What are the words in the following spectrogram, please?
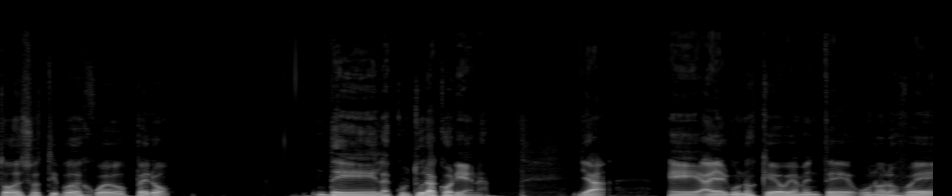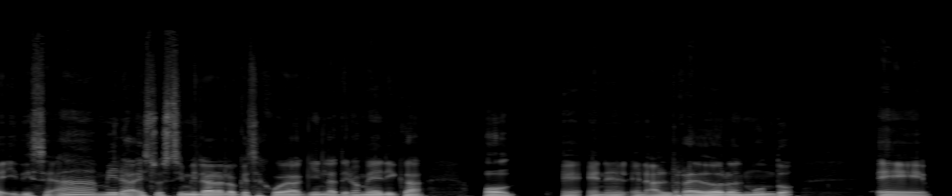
todos esos tipos de juegos, pero de la cultura coreana. Ya, eh, hay algunos que obviamente uno los ve y dice, ah, mira, eso es similar a lo que se juega aquí en Latinoamérica o eh, en, el- alrededor del mundo, eh,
